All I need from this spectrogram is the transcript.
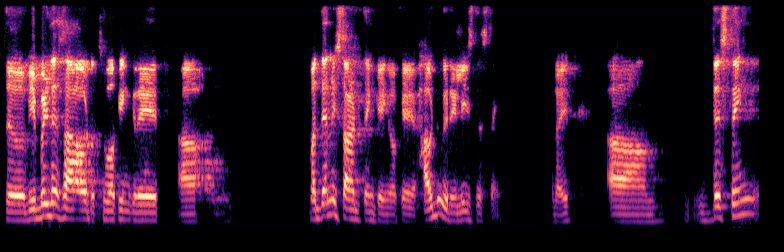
So we built this out. It's working great. Um, but then we started thinking, okay, how do we release this thing, right? Um, this thing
